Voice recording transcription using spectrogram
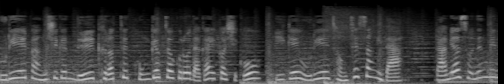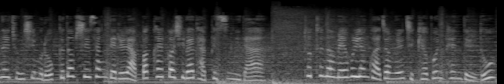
우리의 방식은 늘 그렇듯 공격적으로 나갈 것이고 이게 우리의 정체성이다. 라며 손흥민을 중심으로 끝없이 상대를 압박할 것이라 답했습니다. 토트넘의 훈련 과정을 지켜본 팬들도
